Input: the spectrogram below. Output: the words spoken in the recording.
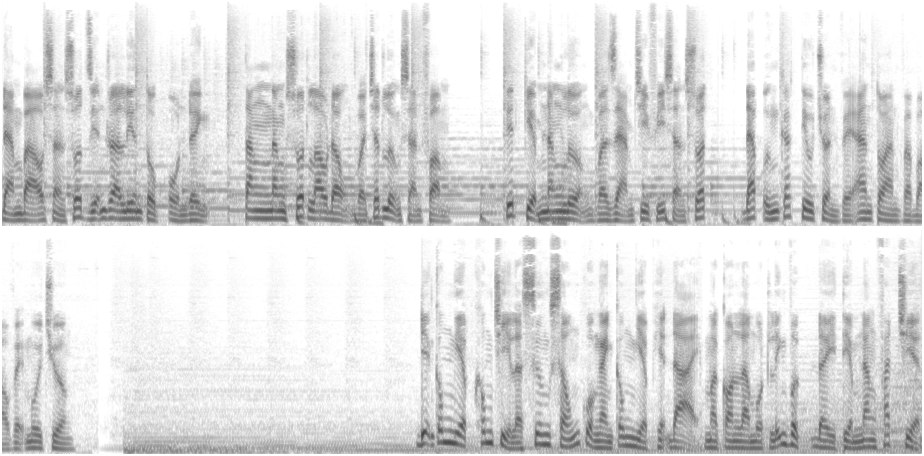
đảm bảo sản xuất diễn ra liên tục ổn định, tăng năng suất lao động và chất lượng sản phẩm, tiết kiệm năng lượng và giảm chi phí sản xuất, đáp ứng các tiêu chuẩn về an toàn và bảo vệ môi trường. Điện công nghiệp không chỉ là xương sống của ngành công nghiệp hiện đại mà còn là một lĩnh vực đầy tiềm năng phát triển,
